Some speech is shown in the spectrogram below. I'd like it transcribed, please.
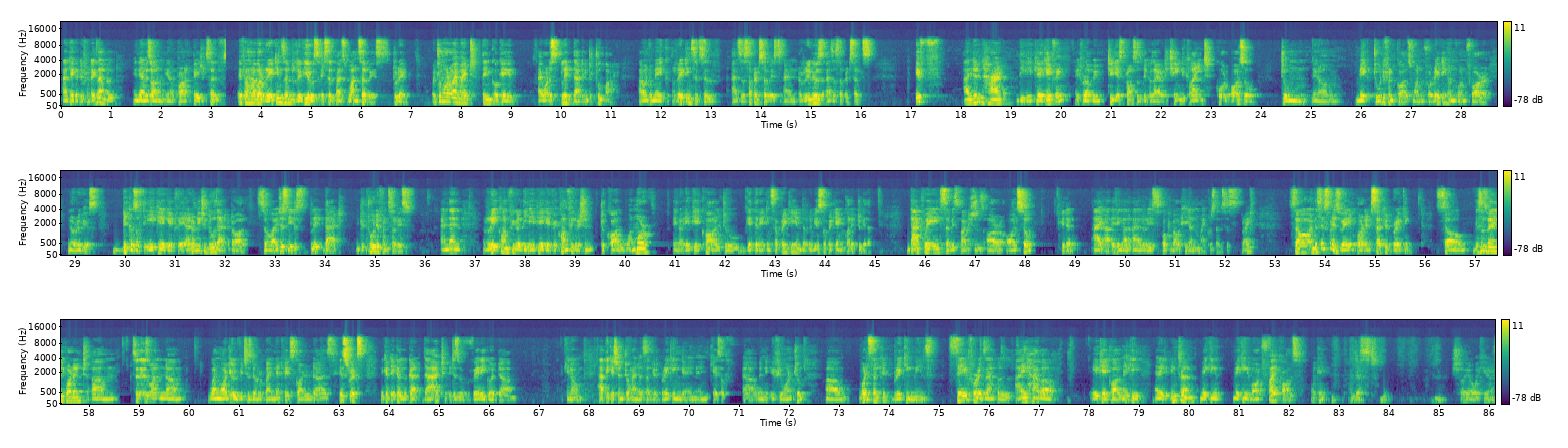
I'll take a different example in the Amazon you know product page itself. If I have a ratings and reviews itself as one service today, but tomorrow I might think, okay, I want to split that into two parts. I want to make ratings itself as a separate service and reviews as a separate service. If I didn't had the API gateway, it would have been tedious process because I have to change the client code also to you know make two different calls, one for rating and one for you know reviews. Because of the API gateway, I don't need to do that at all. So I just need to split that into two different services and then reconfigure the API gateway configuration to call one more you know API call to get the rating separately and the review separately and call it together. That way, service partitions are also hidden. I, I think I, already spoke about hidden microservices, right? So, and the sixth one is very important, circuit breaking. So this is very important. Um, so there is one um, one module which is developed by Netflix called as Hystrix. You can take a look at that. It is a very good, um, you know, application to handle circuit breaking in, in case of uh, when if you want to. Um, what is circuit breaking means? Say, for example, I have a API call making, and it in turn making making about five calls. Okay, I'll just show you over here.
